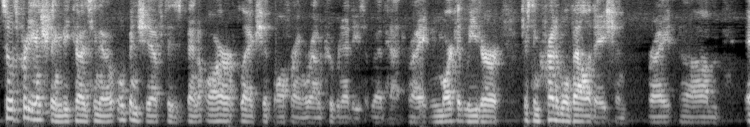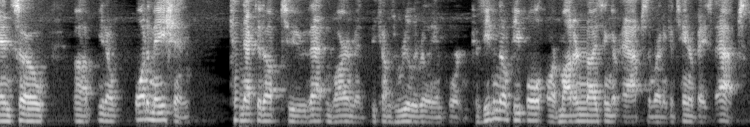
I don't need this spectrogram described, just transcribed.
So it's pretty interesting because, you know, OpenShift has been our flagship offering around Kubernetes at Red Hat, right? And market leader, just incredible validation, right? Um, and so, uh, you know, automation connected up to that environment becomes really, really important because even though people are modernizing their apps and running container-based apps,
